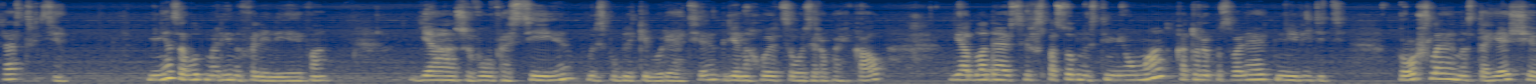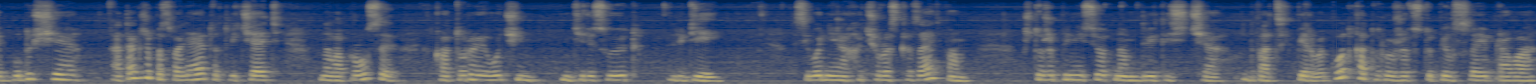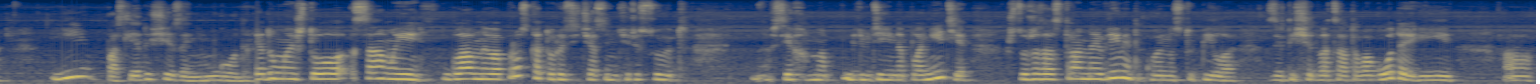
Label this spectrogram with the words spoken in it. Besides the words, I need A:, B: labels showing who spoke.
A: Здравствуйте, меня зовут Марина Фалилеева. Я живу в России, в Республике Бурятия, где находится озеро Байкал. Я обладаю сверхспособностями ума, которые позволяют мне видеть прошлое, настоящее, будущее, а также позволяют отвечать на вопросы, которые очень интересуют людей. Сегодня я хочу рассказать вам, что же принесет нам 2021 год, который уже вступил в свои права, и последующие за ним годы. Я думаю, что самый главный вопрос, который сейчас интересует всех людей на планете, что же за странное время такое наступило с 2020 года и а,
